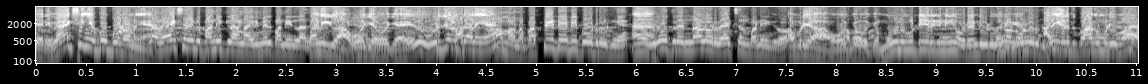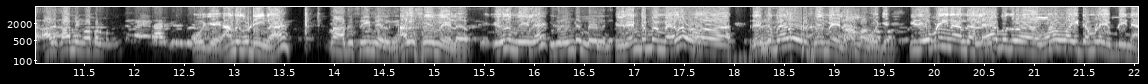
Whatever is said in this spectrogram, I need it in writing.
சரி வேக்சின் எப்போ போடணுங்க? நான் வேக்சின் இப்ப பண்ணிக்கலாம் நான் இனிமேல் பண்ணிடலாம் பண்ணிக்கலாம். ஓகே ஓகே. இது ஒரிஜினல் தானுங்க? ஆமா நான் பப்பி டிபி போட்டுருக்கேன். இருபத்தி ரெண்டு நாள் ஒரு வேக்சின் பண்ணிக்கிறோம். அப்படியா? Okay okay. மூணு குட்டி இருக்கு நீங்க ஒரு ரெண்டு குட்டி. அதையும் எடுத்து பார்க்க முடியுமா? அது காமிங் ஓபன் பண்ணுங்க ஓகே. அந்த குட்டிங்களா? அது ஃபீமேலுங்க அது ஃபீமேல் எது மேல் இது ரெண்டு மேலுங்க இது ரெண்டுமே மேல ரெண்டு மேல ஒரு ஃபீமேல் ஆமா, ஓகே. இது எப்படிங்கண்ணா அந்த லேபுக்கு உணவு ஐட்டம்ல எப்படிண்ணா?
